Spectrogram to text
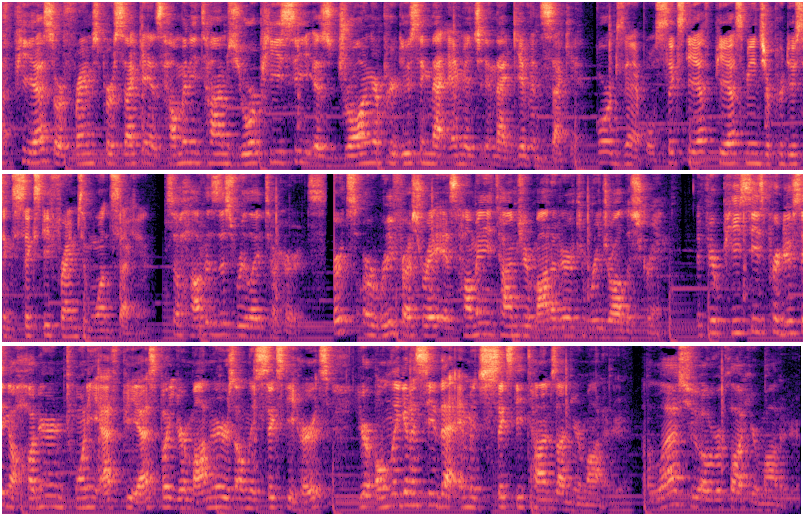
FPS or frames per second is how many times your PC is drawing or producing that image in that given second. For example, 60 FPS means you're producing 60 frames in one second. So how does this relate to Hertz? Hertz or refresh rate is how many times your monitor can redraw the screen. If your PC is producing 120 FPS but your monitor is only 60 Hertz, you're only gonna see that image 60 times on your monitor, unless you overclock your monitor.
